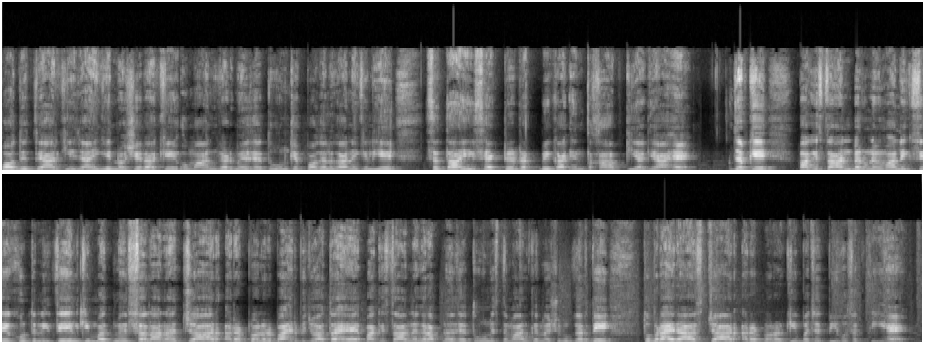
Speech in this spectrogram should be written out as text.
पौधे तैयार किए जाएँगे। नौशेरा के ओमानगढ़ में जैतून के पौधे लगाने के लिए सत्ताईस हेक्टेयर रकबे का इंतखब किया गया है। जबकि पाकिस्तान बैरून ममालिक से खुदनी तेल की मद में सालाना चार अरब डॉलर बाहर भिजवाता है। पाकिस्तान अगर अपना जैतून इस्तेमाल करना शुरू कर दे तो बरह रास्त चार अरब डॉलर की बचत भी हो सकती है।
